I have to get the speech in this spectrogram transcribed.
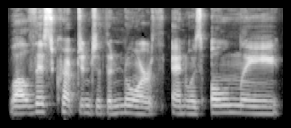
while this crept into the North and was only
